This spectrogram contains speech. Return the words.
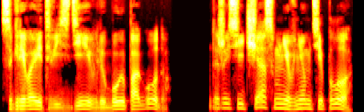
Согревает везде и в любую погоду. Даже сейчас мне в нем тепло.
